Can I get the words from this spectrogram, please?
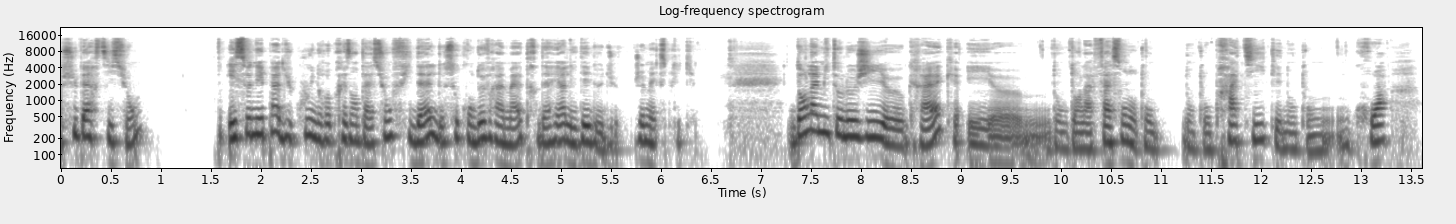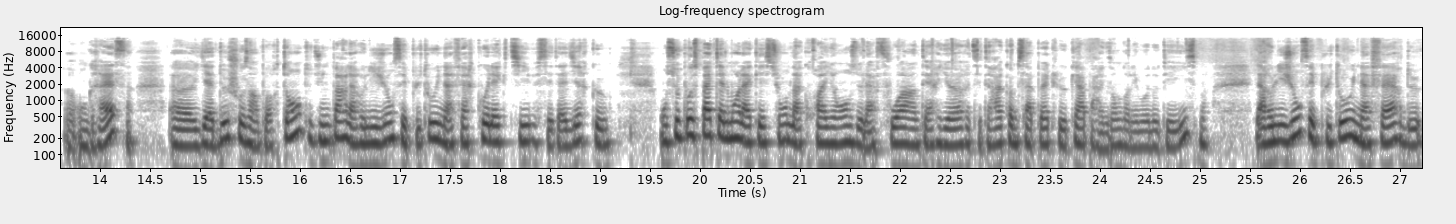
superstition et ce n'est pas du coup une représentation fidèle de ce qu'on devrait mettre derrière l'idée de Dieu. Je m'explique. Dans la mythologie euh, grecque et euh, donc dans la façon dont on, dont on pratique et dont on, croit euh, en Grèce, il y a deux choses importantes. D'une part, la religion c'est plutôt une affaire collective, c'est-à-dire que on se pose pas tellement la question de la croyance, de la foi intérieure, etc. Comme ça peut être le cas par exemple dans les monothéismes. La religion c'est plutôt une affaire de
